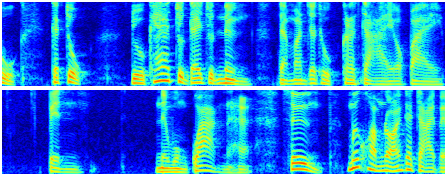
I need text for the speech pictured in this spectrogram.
ถูกกระจุกอยู่แค่จุดใดจุดหนึ่ง แต่มันจะถูกกระจายออกไปเป็นในวงกว้างนะฮะ ซึ่งเมื่อความร้อนกระจายไป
